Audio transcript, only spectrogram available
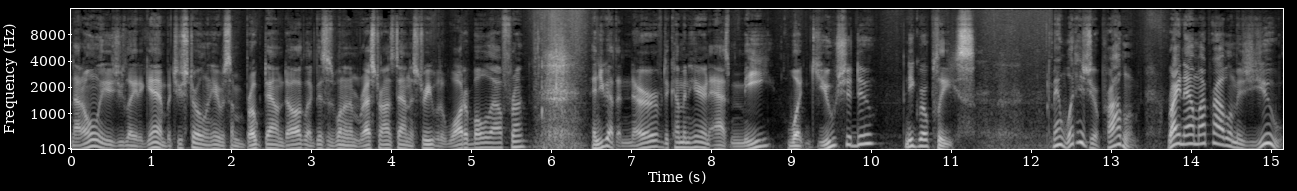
not only is you late again, but you strolling here with some broke down dog like this is one of them restaurants down the street with a water bowl out front. And you got the nerve to come in here and ask me what you should do? Negro, please. Man, what is your problem? Right now, my problem is you.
